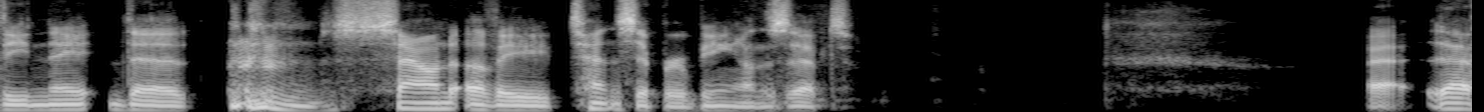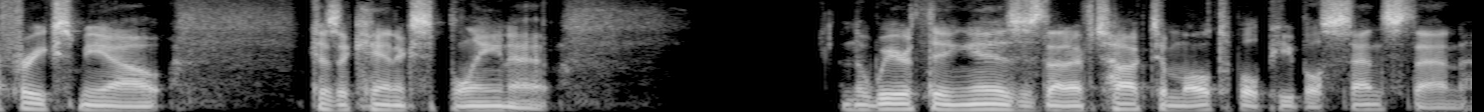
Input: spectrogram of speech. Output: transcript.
the na- the sound of a tent zipper being unzipped. Uh, that freaks me out because I can't explain it. And the weird thing is, is that I've talked to multiple people since then,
